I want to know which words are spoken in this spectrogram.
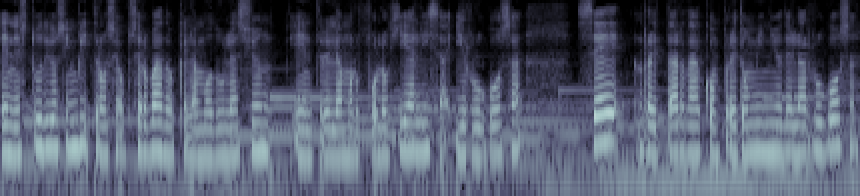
en estudios in vitro se ha observado que la modulación entre la morfología lisa y rugosa se retarda con predominio de la rugosa.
